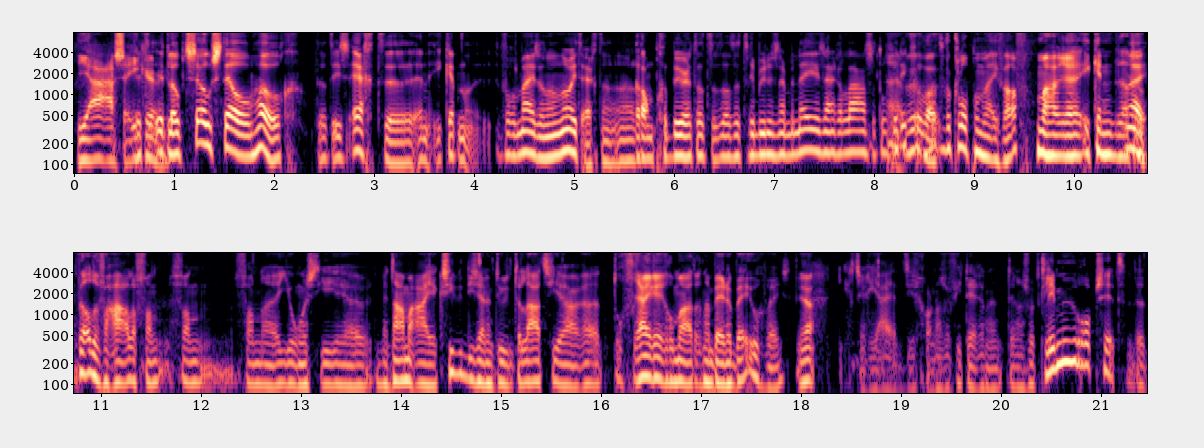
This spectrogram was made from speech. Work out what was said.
Ja, zeker. het loopt zo stijl omhoog. Dat is echt... eh, en ik heb, volgens mij is er nog nooit echt een, een ramp gebeurd... Dat, dat de tribunes naar beneden zijn gelazerd of Ja, weet ik veel wat. we kloppen hem even af. Maar eh, ik ken inderdaad Nee. ook wel de verhalen van, van, van eh, jongens die, met name Ajaxiden, die zijn natuurlijk de laatste jaren toch vrij regelmatig naar Bernabeu geweest. Ja. Die echt zeggen, ja, het is gewoon alsof je tegen een, tegen een soort klimmuur op zit. Dat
